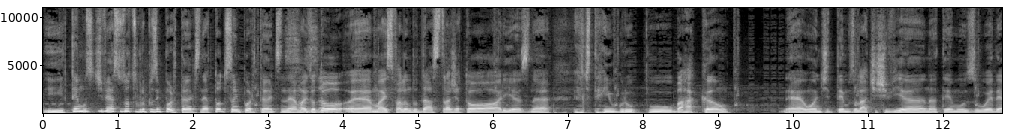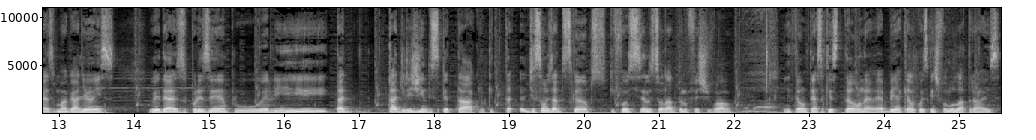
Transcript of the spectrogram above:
E temos diversos outros grupos importantes, né? Todos são importantes, né? Mas eu tô é, mais falando das trajetórias, né? A gente tem o grupo Barracão, né? Onde temos o Latiche Viana, temos o Edésio Magalhães. O Edésio, por exemplo, ele tá, tá dirigindo espetáculo que tá- de São José dos Campos que foi selecionado pelo festival. Então tem essa questão, né? É bem aquela coisa que a gente falou lá atrás.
